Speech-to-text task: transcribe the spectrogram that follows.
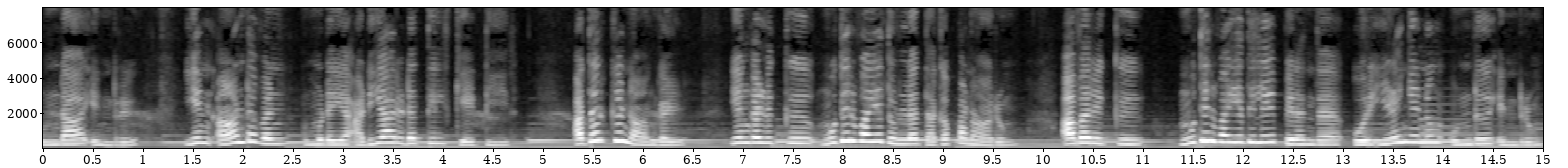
உண்டா? என்று என் ஆண்டவன் உம்முடைய அடியாரிடத்தில் கேட்டீர். அதற்கு நாங்கள் எங்களுக்கு முதிர்வயதுள்ள தகப்பனாரும் அவருக்கு முதிர்வயதிலே பிறந்த ஒரு இளைஞனும் உண்டு என்றும்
